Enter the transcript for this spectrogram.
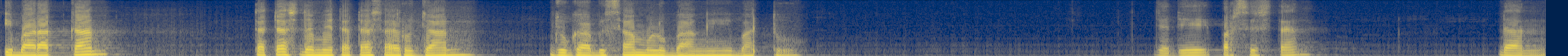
Ibaratkan tetes demi tetes air hujan juga bisa melubangi batu. Jadi persisten, dan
